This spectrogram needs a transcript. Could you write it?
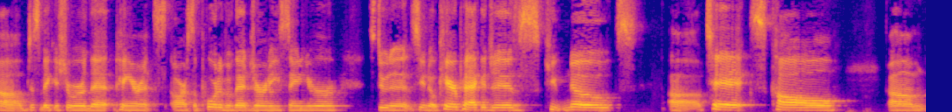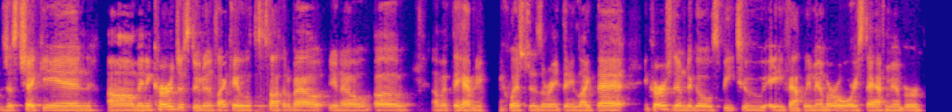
uh, just making sure that parents are supportive of that journey, senior students, you know, care packages, cute notes, uh, text, call, um, just check in um, and encourage the students, like Kayla was talking about, you know, uh, um, if they have any questions or anything like that, encourage them to go speak to a faculty member or a staff member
